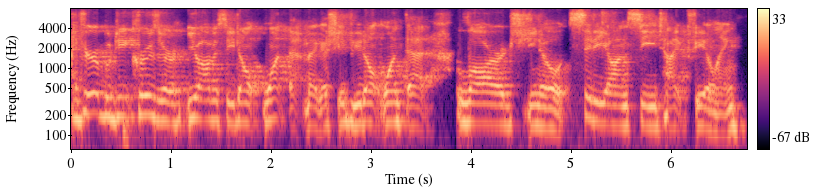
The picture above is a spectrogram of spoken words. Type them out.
if you're a boutique cruiser, you obviously don't want that mega ship. You don't want that large, you know, city on sea type feeling.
